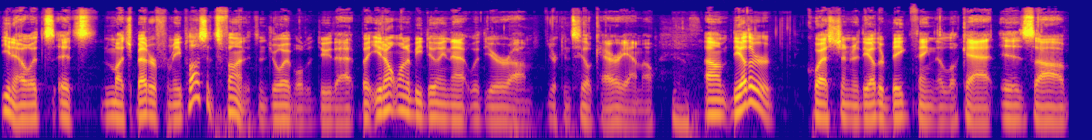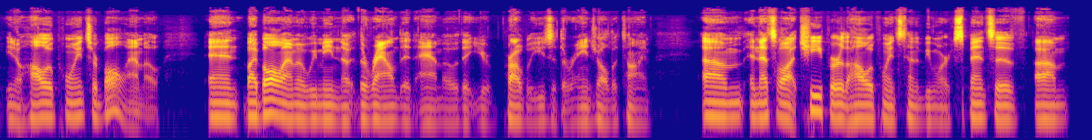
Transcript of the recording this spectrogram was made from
you know, it's it's much better for me. Plus, it's fun, it's enjoyable to do that. But you don't want to be doing that with your um, your concealed carry ammo. Um, the other question, or the other big thing to look at, is uh, you know, hollow points or ball ammo. And by ball ammo, we mean the, the rounded ammo that you probably use at the range all the time. Um, and that's a lot cheaper. The hollow points tend to be more expensive. Um,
